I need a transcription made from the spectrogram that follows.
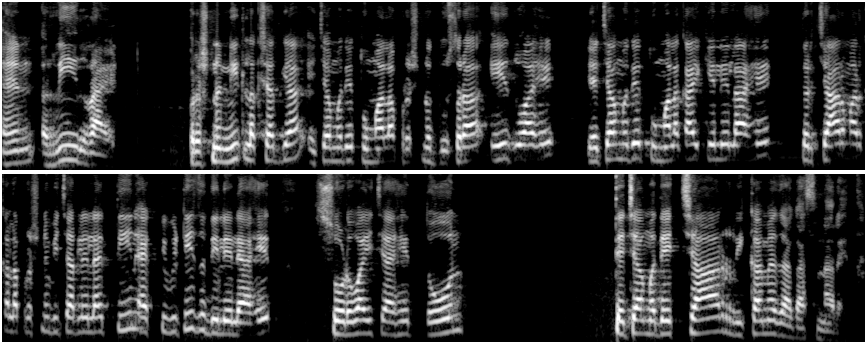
and rewrite प्रश्न नीट लक्षात घ्या याच्यामध्ये तुम्हाला प्रश्न दुसरा ए जो आहे याच्यामध्ये तुम्हाला काय केलेलं आहे तर चार मार्काला प्रश्न विचारलेला आहे तीन ऍक्टिव्हिटीज दिलेल्या आहेत सोडवायचे आहेत. दोन त्याच्यामध्ये चार रिकाम्या जागा असणार आहेत.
